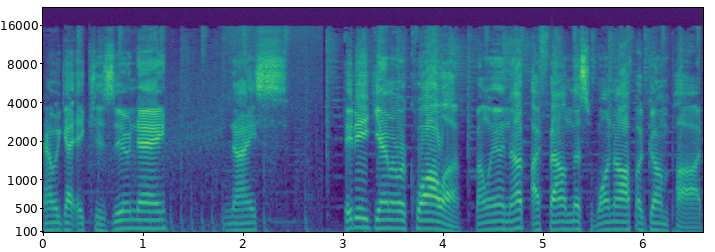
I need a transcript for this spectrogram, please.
Now we got Ikazune. Nice. Pity Gamma Requala. Funnily enough, I found this one off a Gumpod.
